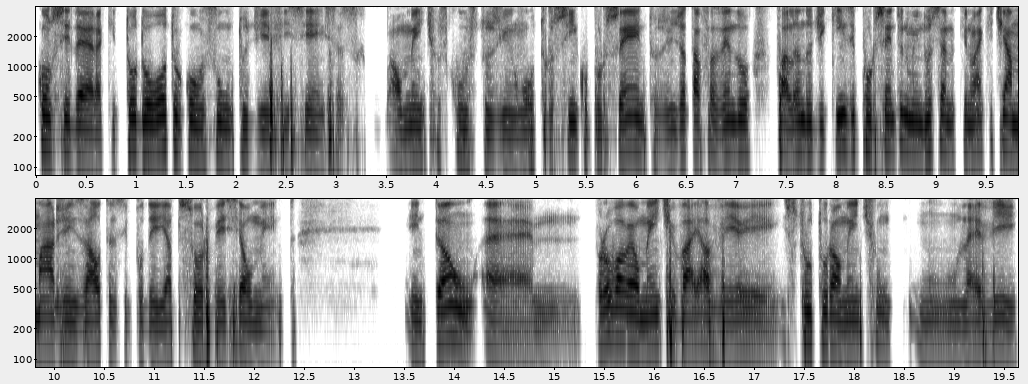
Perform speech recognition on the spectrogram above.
considera que todo outro conjunto de eficiências aumente os custos em um outro 5%, a gente já está fazendo, falando de 15% numa indústria que não é que tinha margens altas e poderia absorver esse aumento. Então, é, provavelmente vai haver estruturalmente um, um leve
